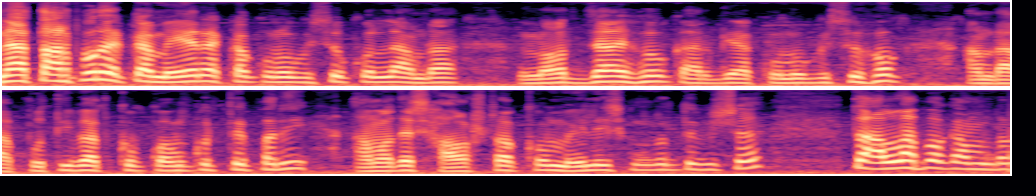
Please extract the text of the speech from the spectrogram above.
না তারপরে একটা মেয়ের একটা কোনো কিছু করলে আমরা লজ্জায় হোক আর গিয়া কোনো কিছু হোক, আমরা প্রতিবাদ খুব কম করতে পারি। আমাদের সাহসটা কম মেয়েলি সংক্রান্ত বিষয়। তো আল্লাহ পাক আমরা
